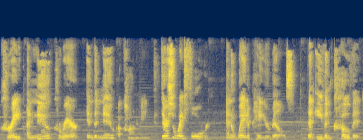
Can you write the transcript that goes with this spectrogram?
Create a new career in the new economy. There's a way forward and a way to pay your bills that even COVID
